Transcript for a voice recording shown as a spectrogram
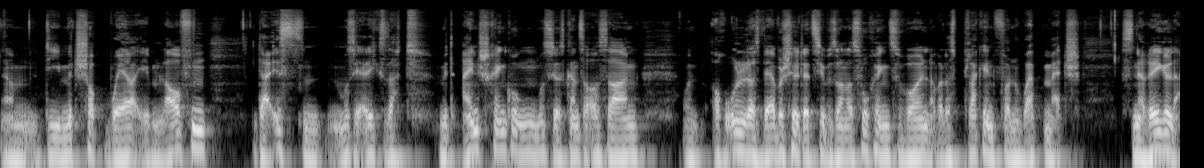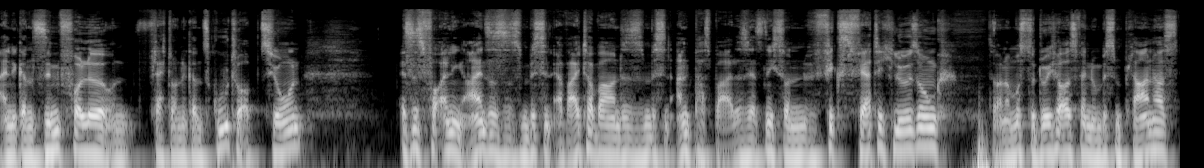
ähm, die mit Shopware eben laufen. Da ist, muss ich ehrlich gesagt, mit Einschränkungen, muss ich das Ganze auch sagen, und auch ohne das Werbeschild jetzt hier besonders hochhängen zu wollen, aber das Plugin von Webmatch ist in der Regel eine ganz sinnvolle und vielleicht auch eine ganz gute Option. Es ist vor allen Dingen eins, es ist ein bisschen erweiterbar und es ist ein bisschen anpassbar. Das ist jetzt nicht so eine fix-fertig-Lösung, sondern musst du durchaus, wenn du ein bisschen Plan hast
